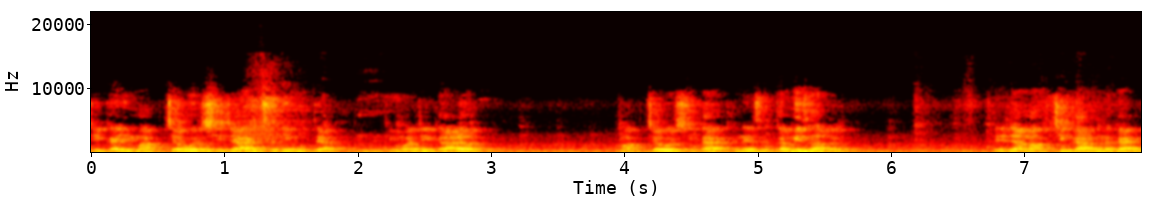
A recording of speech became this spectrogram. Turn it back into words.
जी काही मागच्या वर्षीच्या अडचणी होत्या किंवा जी गाळप मागच्या वर्षी कारखान्याचं कमी झालं त्याच्या मागची कारण काय?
